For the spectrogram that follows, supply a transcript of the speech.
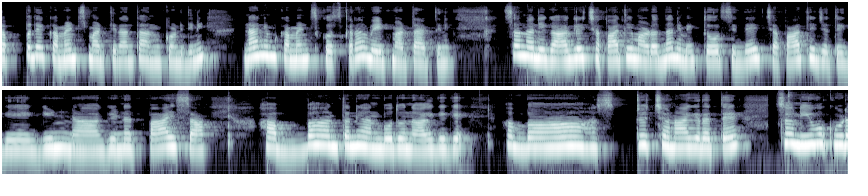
ತಪ್ಪದೇ ಕಮೆಂಟ್ಸ್ ಮಾಡ್ತೀರಾ ಅಂತ ಅಂದ್ಕೊಂಡಿದ್ದೀನಿ ನಾನು ನಿಮ್ಮ ಕಮೆಂಟ್ಸ್ಗೋಸ್ಕರ ವೆಯ್ಟ್ ಮಾಡ್ತಾ ಇರ್ತೀನಿ. ಸೊ ನಾನು ಈಗಾಗಲೇ ಚಪಾತಿ ಮಾಡೋದನ್ನ ನಿಮಗೆ ತೋರಿಸಿದ್ದೆ. ಚಪಾತಿ ಜೊತೆಗೆ ಗಿಣ್ಣ, ಗಿಣ್ಣದ ಪಾಯಸ, ಹಬ್ಬ ಅಂತಲೇ ಅನ್ಬೋದು ನಾಲ್ಗೆಗೆ. ಹಬ್ಬ, ಅಷ್ಟು ಚೆನ್ನಾಗಿರುತ್ತೆ. ಸೊ ನೀವು ಕೂಡ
